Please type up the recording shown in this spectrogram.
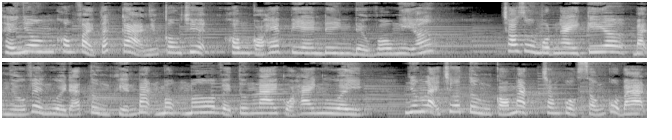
thế nhưng không phải tất cả những câu chuyện không có happy ending đều vô nghĩa. Cho dù một ngày kia bạn nhớ về người đã từng khiến bạn mộng mơ về tương lai của hai người nhưng lại chưa từng có mặt trong cuộc sống của bạn.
